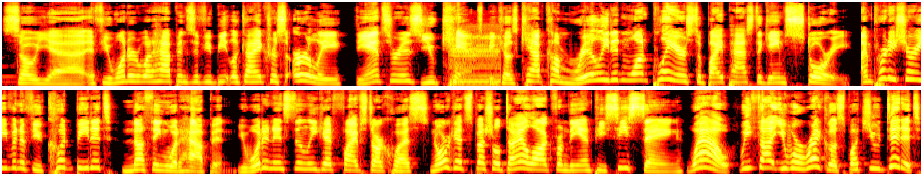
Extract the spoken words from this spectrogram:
So yeah, if you wondered what happens if you beat Lagiacrus early, the answer is you can't, hmm. because Capcom really didn't want players to bypass the game's story. I'm pretty sure even if you could beat it, nothing would happen. You wouldn't instantly get 5-star quests, nor get special dialogue from the NPC saying, Wow, we thought you were reckless, but you did it!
